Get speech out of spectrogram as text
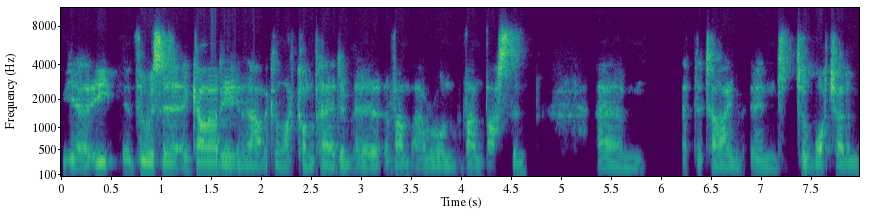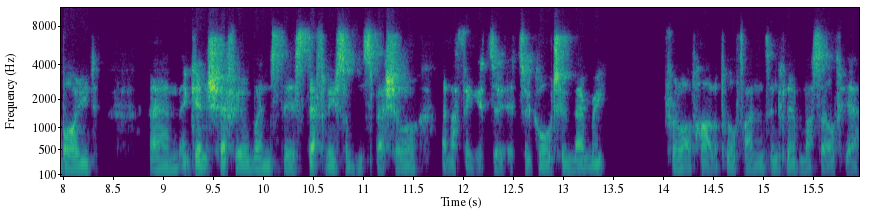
yeah, he, there was a, a, Guardian article that compared him to Van, our own Van Basten um, at the time. And to watch Adam Boyd um, against Sheffield Wednesday is definitely something special. And I think it's a, it's a go to memory for a lot of Hartlepool fans, including myself. Yeah.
